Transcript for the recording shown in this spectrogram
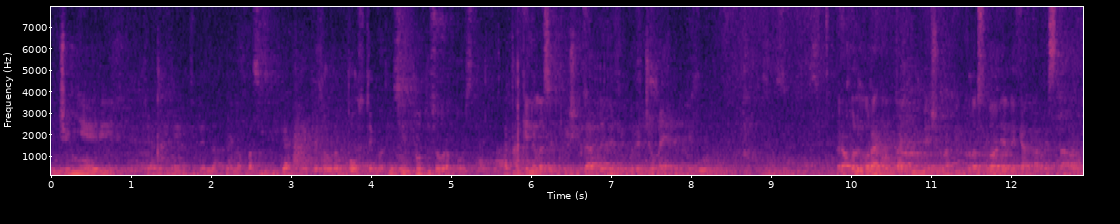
ingegneri e elementi della, della Basilica. Anche sovrapposti, sì, tutti sovrapposti, anche nella semplicità delle figure geometriche. Però volevo raccontarvi invece una piccola storia legata al restauro.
